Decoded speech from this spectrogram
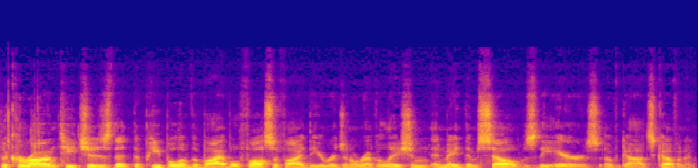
The Quran teaches that the people of the Bible falsified the original revelation and made themselves the heirs of God's covenant.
